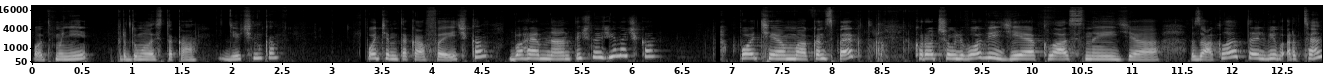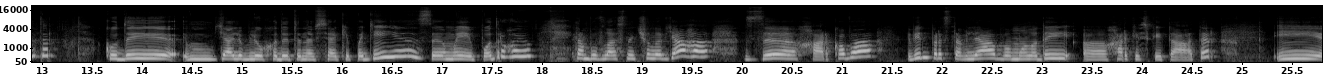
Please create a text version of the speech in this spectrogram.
От мені придумалась така дівчинка. Потім така феєчка, богемна антична жіночка. Потім конспект. Коротше, у Львові є класний е, заклад Львів Арт-центр, куди я люблю ходити на всякі події з моєю подругою. Там був власне чолов'яга з Харкова. Він представляв молодий е, харківський театр, і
